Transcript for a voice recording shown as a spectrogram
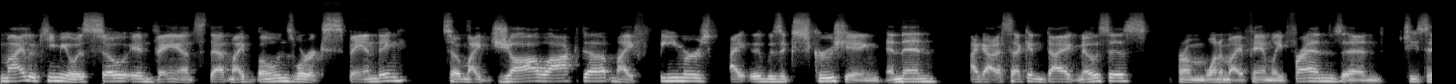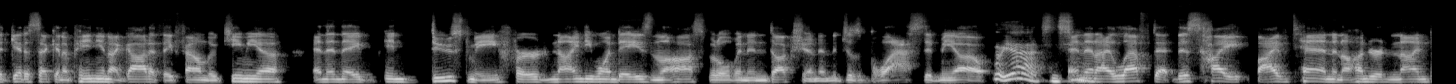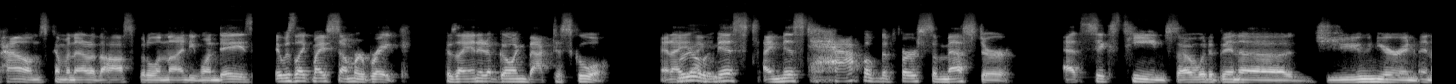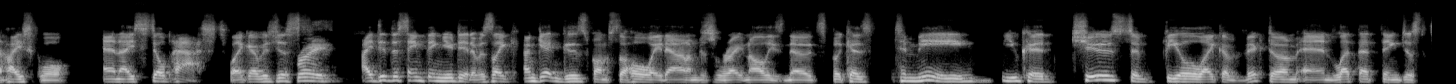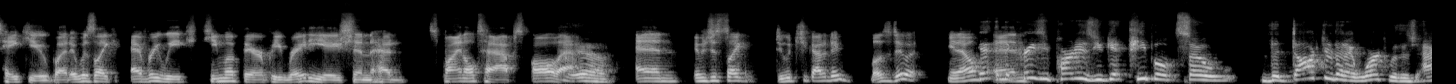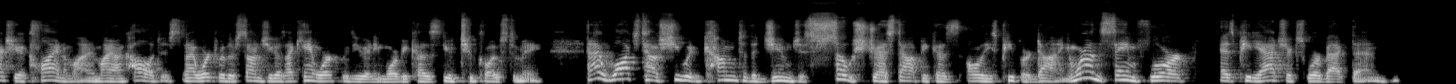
my leukemia was so advanced that my bones were expanding. So my jaw locked up my femurs I, it was excruciating. And then i got a second diagnosis from one of my family friends and she said get a second opinion. I got it. They found leukemia and then they induced me for 91 days in the hospital of an induction and it just blasted me out. Oh yeah, it's insane. And then I left at this height, 5'10 and 109 pounds coming out of the hospital in 91 days. It was like my summer break because I ended up going back to school. And I, really? I missed I missed half of the first semester at 16. So I would have been a junior in, in high school and I still passed. Like I was just right. I did the same thing you did. It was like I'm getting goosebumps the whole way down. I'm just writing all these notes because to me, you could choose to feel like a victim and let that thing just take you. But it was like every week, chemotherapy, radiation, had spinal taps, all that. Yeah. And it was just like, do what you got to do. Let's do it. You know? Yeah, and, and the crazy part is you get people. So the doctor that I worked with is actually a client of mine, my oncologist. And I worked with her son. She goes, I can't work with you anymore because you're too close to me. And I watched how she would come to the gym just so stressed out because all these people are dying. And we're on the same floor as pediatrics were back then,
